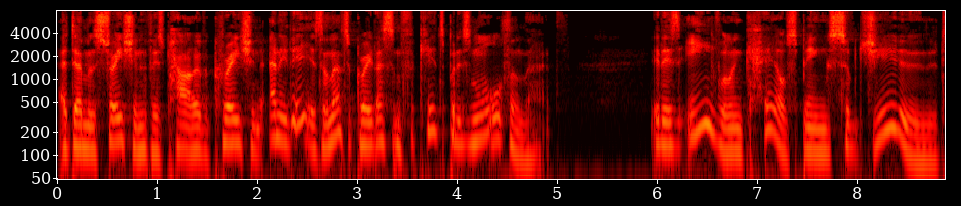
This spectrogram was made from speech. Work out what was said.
a demonstration of his power over creation, and it is, and that's a great lesson for kids, but it's more than that. It is evil and chaos being subdued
